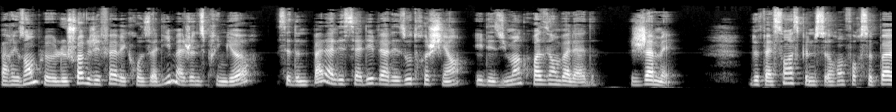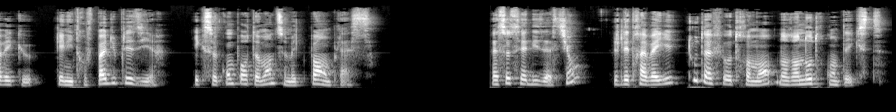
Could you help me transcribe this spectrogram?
Par exemple, le choix que j'ai fait avec Rosalie, ma jeune Springer, c'est de ne pas la laisser aller vers les autres chiens et les humains croisés en balade. Jamais. De façon à ce qu'elle ne se renforce pas avec eux, qu'elle n'y trouve pas du plaisir, et que ce comportement ne se mette pas en place. La socialisation, je l'ai travaillée tout à fait autrement dans un autre contexte.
